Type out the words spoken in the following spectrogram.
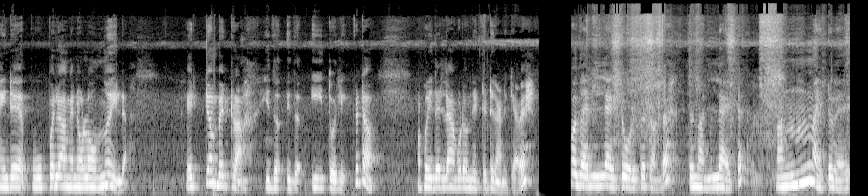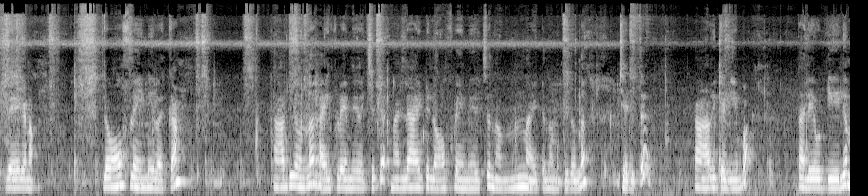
അതിന്റെ പൂപ്പലോ അങ്ങനെയുള്ള ഒന്നുമില്ല. ഏറ്റവും ബെറ്ററാണ് ഇത് ഇത് ഈ തൊലി. കേട്ടോ? അപ്പോൾ ഇതെല്ലാം കൂടെ ഒന്ന് ഇട്ടിട്ട് കാണിക്കാവേ. അപ്പോൾ ഇതെല്ലാം ഇട്ട് കൊടുത്തിട്ടുണ്ട്. ഇത് നല്ലതായിട്ട് നന്നായിട്ട് വേ വേകണം. ലോ ഫ്ലെയിമിൽ വെക്കാം. ആദ്യം ഒന്ന് ഹൈ ഫ്ലെയിമിൽ വെച്ചിട്ട് നല്ലതായിട്ട് ലോ ഫ്ലെയിമിൽ വെച്ച് നന്നായിട്ട് നമുക്കിതൊന്ന് ചെടുത്ത് ആറിക്കഴിയുമ്പോൾ തലയൊട്ടിയിലും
